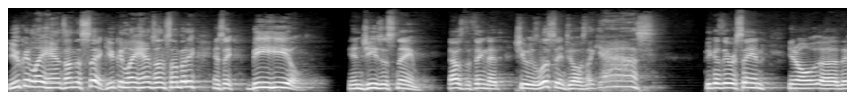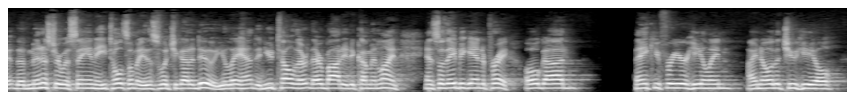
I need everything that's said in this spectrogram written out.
You can lay hands on the sick. You can lay hands on somebody and say, Be healed in Jesus' name. That was the thing that she was listening to. I was like, Yes. Because they were saying, you know, uh, the, the minister was saying, he told somebody, this is what you got to do. You lay hands and you tell their, their body to come in line. And so they began to pray, Oh God, thank you for your healing. I know that you heal.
